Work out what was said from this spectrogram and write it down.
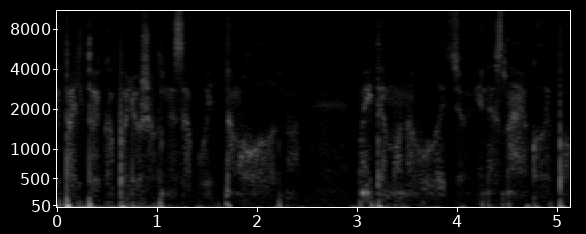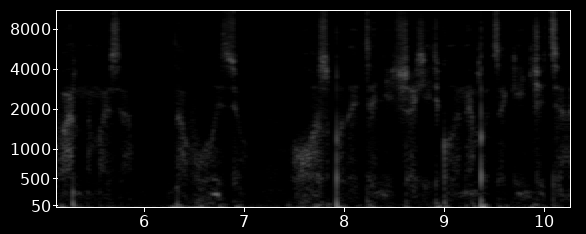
і пальто й капелюшок не забудь, там холодно. Ми йдемо на вулицю і не знаю, коли повернемося. На вулицю. О, Господи, ця ніч жахіть коли-небудь закінчиться.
